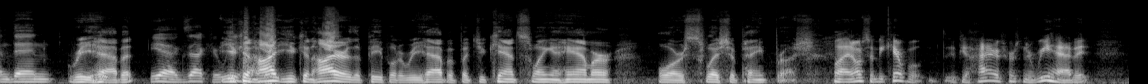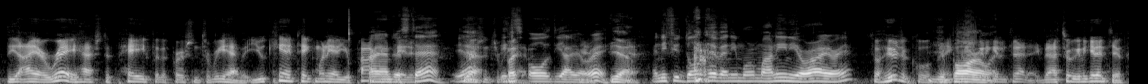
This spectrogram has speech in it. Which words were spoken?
and then rehab it. yeah, exactly. You can hire you can hire the people to rehab it, but you can't swing a hammer or swish a paintbrush. Well, and also be careful. If you hire a person to rehab it, the IRA has to pay for the person to rehab it. You can't take money out of your pocket. I and pay the understand. Yeah, it's rehab all the IRA. Yeah. Yeah. And if you don't have any more money in your IRA, So here's a cool thing. You thing. borrow We're gonna it. get into that. That's what we're going to get into.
